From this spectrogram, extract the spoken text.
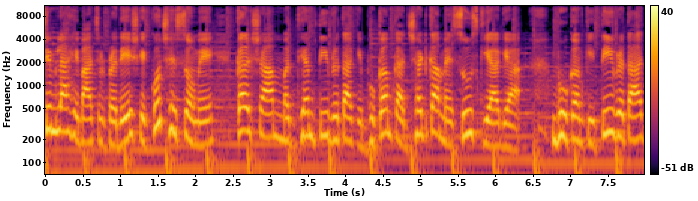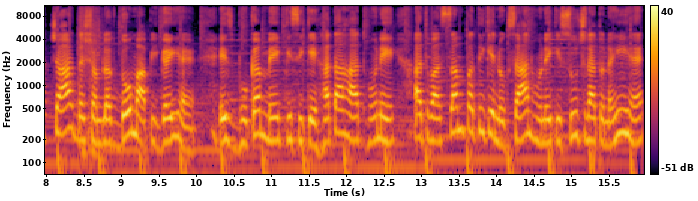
शिमला, हिमाचल प्रदेश के कुछ हिस्सों में कल शाम मध्यम तीव्रता के भूकंप का झटका महसूस किया गया। भूकंप की तीव्रता चार दशमलव दो मापी गई है। इस भूकंप में किसी के हताहत होने अथवा संपत्ति के नुकसान होने की सूचना तो नहीं है।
